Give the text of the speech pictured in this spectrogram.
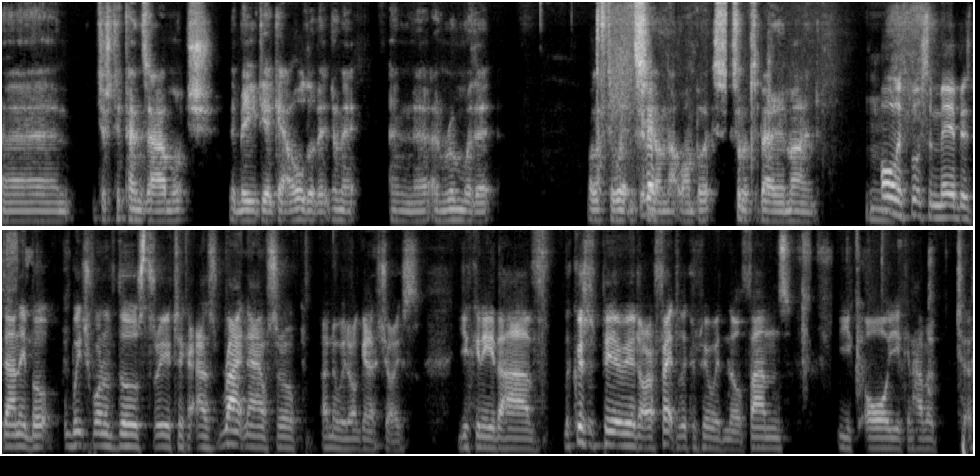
Um, just depends how much the media get hold of it, doesn't it, and uh, and run with it. We'll have to wait and see on that one, but it's something to bear in mind. Mm. All if buts and maybes, Danny. But which one of those three you're taken as right now? So I know we don't get a choice. You can either have the Christmas period or effectively Christmas period with no fans, you, or you can have a, t- a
